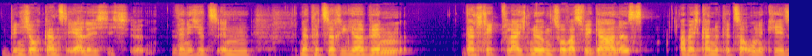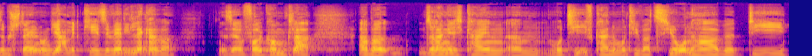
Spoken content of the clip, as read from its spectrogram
Bin ich auch ganz ehrlich. Ich, äh, wenn ich jetzt in einer Pizzeria bin, dann steht vielleicht nirgendwo was Veganes, aber ich kann eine Pizza ohne Käse bestellen und ja, mit Käse wäre die leckerer. Ist ja vollkommen klar. Aber solange ich kein ähm, Motiv, keine Motivation habe, die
